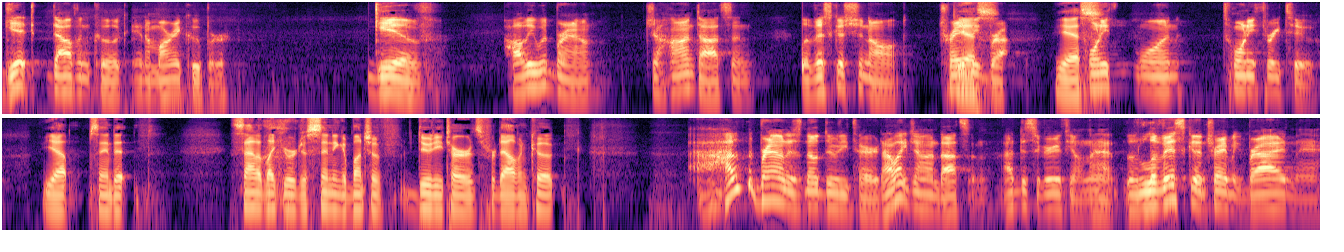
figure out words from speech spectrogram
Get Dalvin Cook and Amari Cooper. Give Hollywood Brown, Jahan Dotson, LaVisca Shenault, Trey Yes. McBride, yes. 21, 23 2. Yep, send it. Sounded like you were just sending a bunch of duty turds for Dalvin Cook. Uh, Hollywood Brown is no duty turd. I like John Dotson. I disagree with you on that. The LaVisca and Trey McBride, nah.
